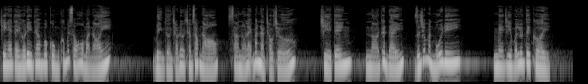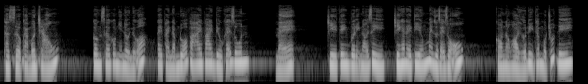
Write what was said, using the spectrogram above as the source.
Chỉ nghe thấy hứa đình thâm vô cùng không biết xấu hổ mà nói. Bình thường cháu đều chăm sóc nó, Sao nó lại bắt nạt cháu chớ? Chỉ tinh, Nói thật đấy, Giữ trước mặt mũi đi. Mẹ chị vẫn luôn tươi cười. Thật sự cảm ơn cháu. Cương sơ không nhịn nổi nữa, Tay phải nắm đũa và hai vai đều khẽ run. Mẹ Chị Tinh vừa định nói gì, Chỉ nghe thấy tiếng mẹ rồi dạy dỗ. Con nào hỏi hứa định thâm một chút đi.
